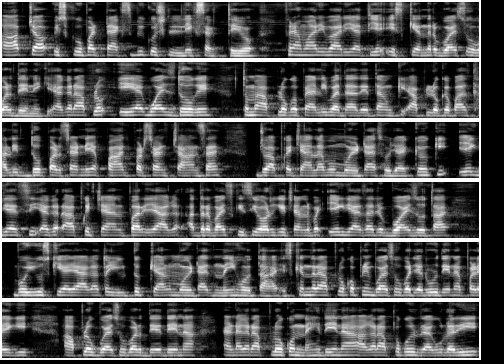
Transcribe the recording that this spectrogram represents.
आप चाहो इसके ऊपर टैक्स भी कुछ लिख सकते हो। फिर हमारी बारी आती है इसके अंदर वॉइस ओवर देने की। अगर आप लोग ए आई वॉइस दोगे तो मैं आप लोग को पहले ही बता देता हूँ कि आप लोग के पास खाली दो परसेंट या पाँच परसेंट चांस है, जो आपका चैनल है, वो मोनिटाइज हो जाए। क्योंकि एक जैसी अगर आपके चैनल पर या अगर अदरवाइज़ किसी और के चैनल पर एक जैसा जो वॉइस होता है वो यूज़ किया जाएगा तो यूट्यूब चैनल मोनिटाइज नहीं होता है इसके अंदर आप लोग को अपनी वॉइस ओवर ज़रूर देना पड़ेगी आप लोग वॉइस ओवर दे देना एंड अगर आप लोग को नहीं देना अगर आप लोग को रेगुलरली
